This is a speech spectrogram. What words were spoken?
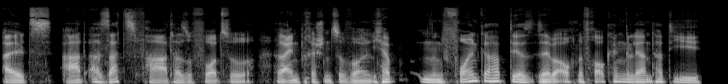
als Art Ersatzvater sofort so reinpreschen zu wollen. Ich habe einen Freund gehabt, der selber auch eine Frau kennengelernt hat, die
